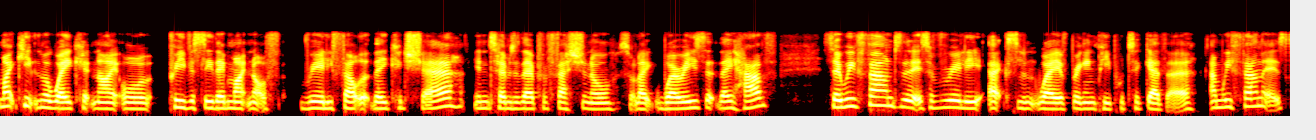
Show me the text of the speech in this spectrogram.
might keep them awake at night or previously they might not have really felt that they could share in terms of their professional sort of like worries that they have so we've found that it's a really excellent way of bringing people together. And we've found that it's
